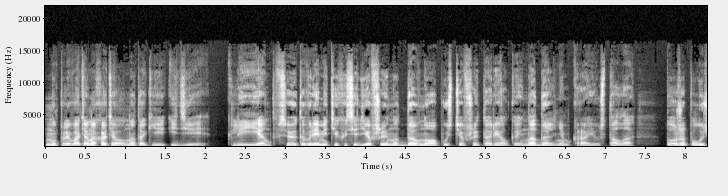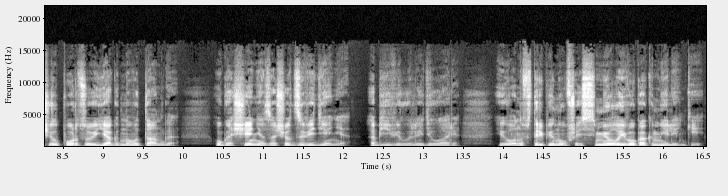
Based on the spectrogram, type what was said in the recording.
Но плевать она хотела на такие идеи. Клиент, все это время тихо сидевший над давно опустевшей тарелкой на дальнем краю стола, тоже получил порцию ягодного танга. Угощение за счет заведения, объявила леди Ларри. И он, встрепенувшись, смел его как миленький,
